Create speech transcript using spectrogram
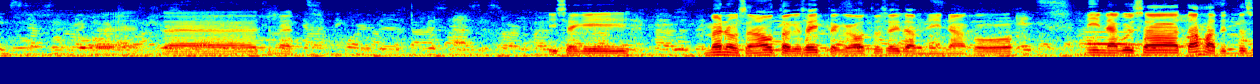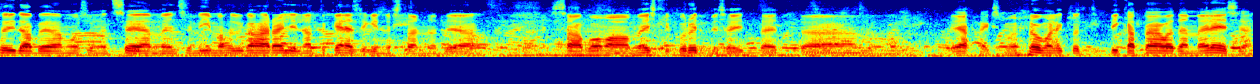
et ütleme, et isegi mõnus on autoga sõita, kui auto sõidab nii nagu, nii nagu sa tahad, et ta sõidab ja ma usun, et see on meil siin viimasel kahel rallil natuke enesekindlust andnud ja saab oma mõistlikku rütmi sõita, et äh, jah, eks mul loomulikult pikad päevad on veel ees ja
